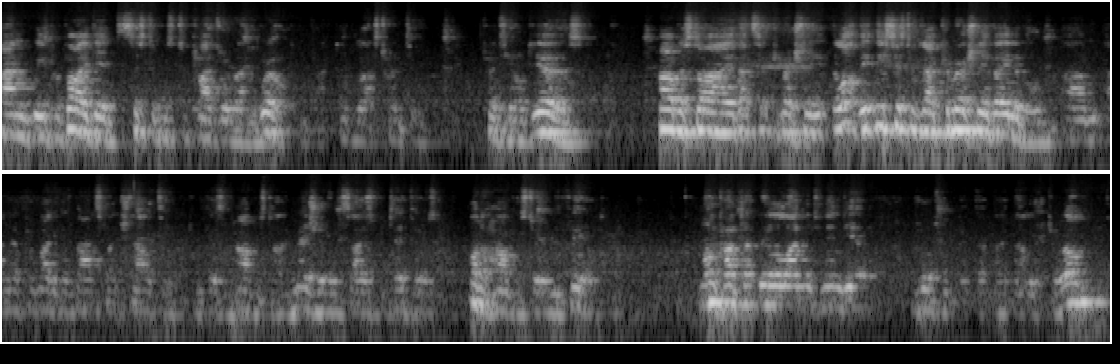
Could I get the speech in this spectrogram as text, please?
and we provided systems to clients all around the world, in fact, over the last 20, 20 odd years. HarvestEye, that's commercially, a lot of these systems are commercially available um, and are providing advanced functionality because of HarvestEye, measuring the size of potatoes on a harvester in the field. Non contact wheel alignment in India, we'll talk about that later on.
